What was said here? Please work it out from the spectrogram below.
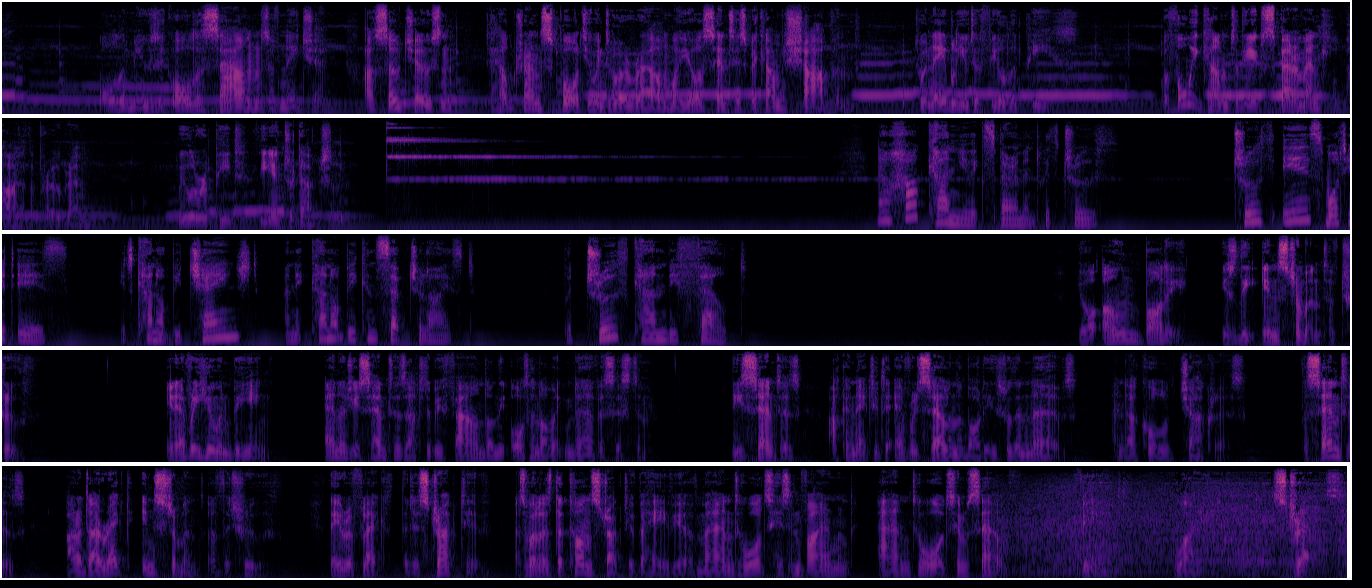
all the music, all the sounds of nature are so chosen to help transport you into a realm where your senses become sharpened, to enable you to feel the peace. Before we come to the experimental part of the program, we will repeat the introduction. Now, how can you experiment with truth? Truth is what it is. It cannot be changed and it cannot be conceptualized. But truth can be felt. Your own body is the instrument of truth. In every human being, energy centers are to be found on the autonomic nervous system. These centers are connected to every cell in the body through the nerves and are called chakras. The centers are a direct instrument of the truth. They reflect the destructive as well as the constructive behavior of man towards his environment and towards himself. Fear, worry, stress,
